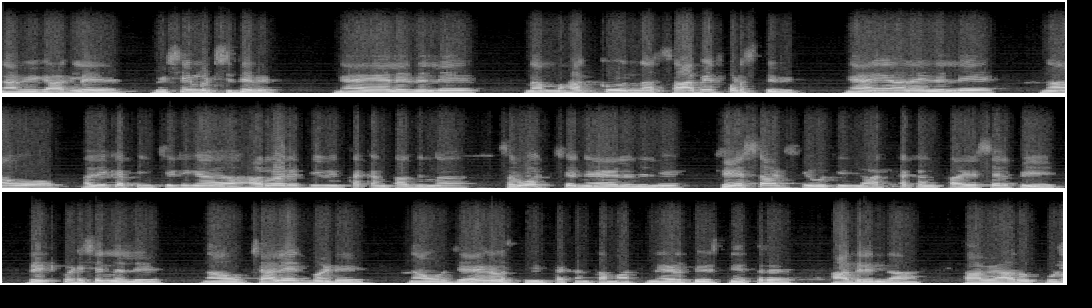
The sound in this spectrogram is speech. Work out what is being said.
ನಾವು ಈಗಾಗಲೇ ಬಿಸಿ ಮುಟ್ಟಿಸಿದ್ದೇವೆ. ನ್ಯಾಯಾಲಯದಲ್ಲಿ ನಮ್ಮ ಹಕ್ಕನ್ನು ಸಾಬೀತುಪಡಿಸ್ತೀವಿ. ನ್ಯಾಯಾಲಯದಲ್ಲಿ ನಾವು ಅಧಿಕ ಪಿಂಚಣಿಗೆ ಅರ್ಹರಿದ್ದೀವಿ ಅಂತಕ್ಕಂಥದ್ದನ್ನ ಸರ್ವೋಚ್ಚ ನ್ಯಾಯಾಲಯದಲ್ಲಿ ಕೆ ಎಸ್ ಆರ್ ಸಿ ವತಿಯಿಂದ ಆಗ್ತಕ್ಕಂಥ ಎಸ್ ಎಲ್ ಪಿ ರೆಡ್ ಪಿಟಿಷನ್ನಲ್ಲಿ ನಾವು ಚಾಲೆಂಜ್ ಮಾಡಿ ನಾವು ಜಯಗಳಿಸ್ತೀವಿ ಅಂತಕ್ಕಂಥ ಮಾತನ್ನ ಹೇಳ್ತೀವಿ ಸ್ನೇಹಿತರೆ. ಆದ್ರಿಂದ ತಾವ್ಯಾರು ಕೂಡ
